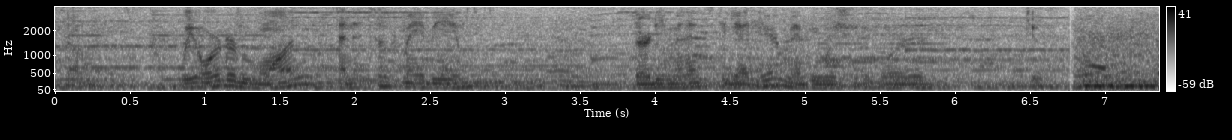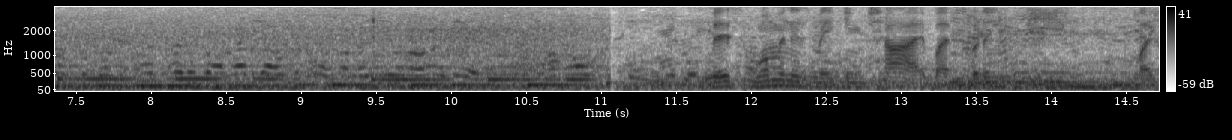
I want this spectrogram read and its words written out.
So we ordered one and it took maybe 30 minutes to get here. Maybe we should have ordered two. This woman is making chai by putting the like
